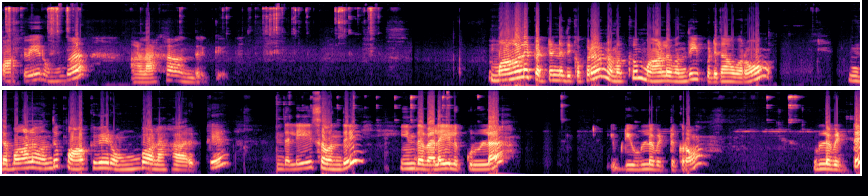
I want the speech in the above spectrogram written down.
பார்க்கவே ரொம்ப அழகாக வந்திருக்கு. மாலை கட்டினதுக்கு அப்புறம் நமக்கு மாலை வந்து இப்படி தான் வரும். இந்த மாலை வந்து பார்க்கவே ரொம்ப அழகா இருக்கு. இந்த லேஸை வந்து இந்த விலையிலுக்குள்ள இப்படி உள்ள விட்டுக்கிறோம். உள்ள விட்டு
